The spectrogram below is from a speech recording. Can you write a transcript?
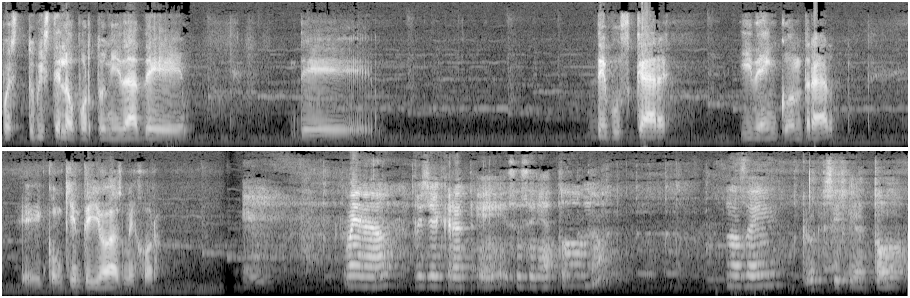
pues tuviste la oportunidad de de de buscar y de encontrar eh, con quién te llevas mejor Bueno, pues yo creo que eso sería todo, ¿no? No sé. Creo que sí sería todo.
